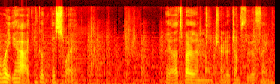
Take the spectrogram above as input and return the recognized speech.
Oh wait, yeah, I can go this way. Yeah, that's better than like trying to jump through the thing.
